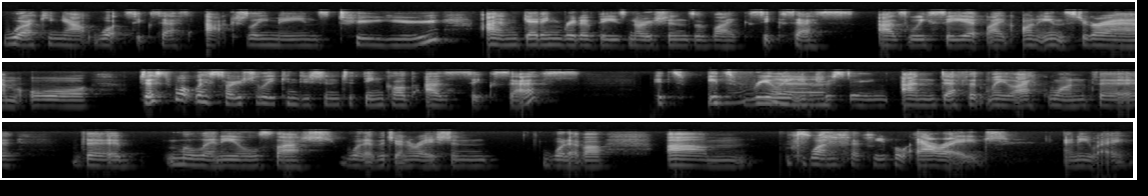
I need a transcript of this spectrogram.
working out what success actually means to you and getting rid of these notions of like success as we see it like on instagram or just what we're socially conditioned to think of as success. It's it's really interesting and definitely like one for the millennial slash whatever generation whatever um one for people our age anyway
